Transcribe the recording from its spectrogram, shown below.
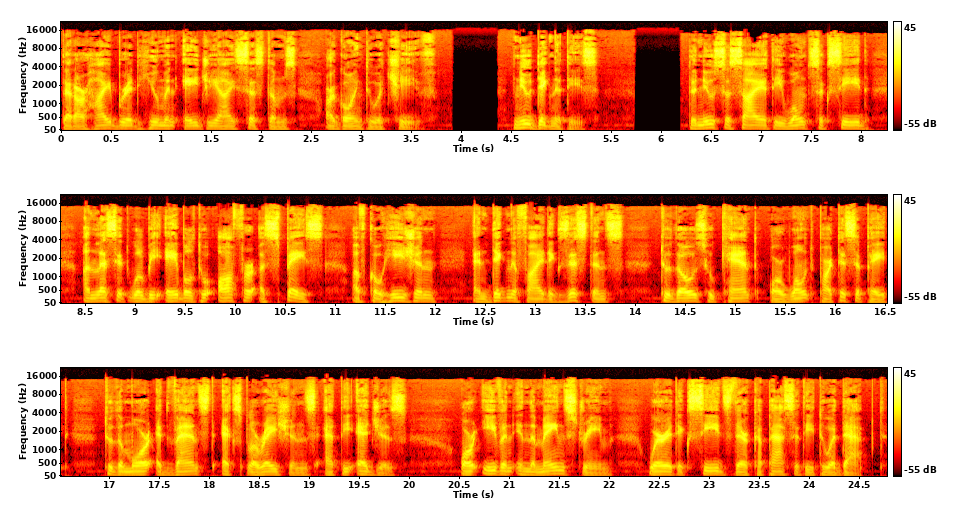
that our hybrid human AGI systems are going to achieve. New dignities. The new society won't succeed unless it will be able to offer a space of cohesion and dignified existence to those who can't or won't participate to the more advanced explorations at the edges, or even in the mainstream where it exceeds their capacity to adapt.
